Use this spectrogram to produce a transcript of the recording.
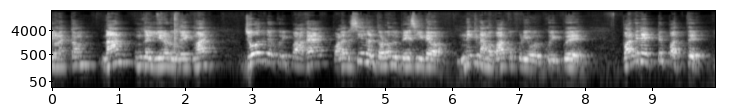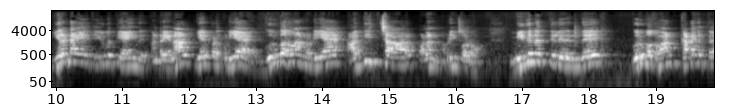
வணக்கம். நான் உங்கள் ஈரோடு உதயகுமார். ஜோதிட குறிப்பாக பல விஷயங்கள் தொடர்ந்து பேசிக்கிட்டே வரும். இன்னைக்கு நம்ம பார்க்கக்கூடிய ஒரு குறிப்பு பதினெட்டு பத்து இரண்டாயிரத்தி இருபத்தி ஐந்து அன்றைய நாள் ஏற்படக்கூடிய குரு பகவானுடைய அதிச்சார பலன் அப்படின்னு சொல்றோம். மிதுனத்திலிருந்து குரு பகவான் கடகத்துல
